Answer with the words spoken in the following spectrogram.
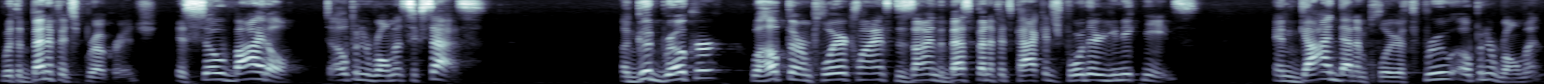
with a benefits brokerage is so vital to open enrollment success. A good broker will help their employer clients design the best benefits package for their unique needs and guide that employer through open enrollment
